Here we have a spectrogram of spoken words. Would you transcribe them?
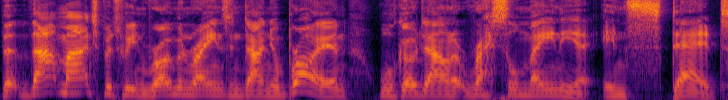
that that match between Roman Reigns and Daniel Bryan will go down at WrestleMania instead.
